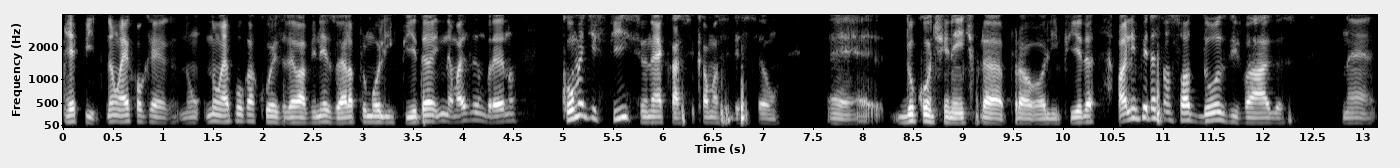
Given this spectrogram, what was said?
repito, não é qualquer, não, não é pouca coisa levar a Venezuela para uma Olimpíada, ainda mais lembrando como é difícil, né, classificar uma seleção é, do continente para a Olimpíada. A Olimpíada são só 12 vagas, né?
